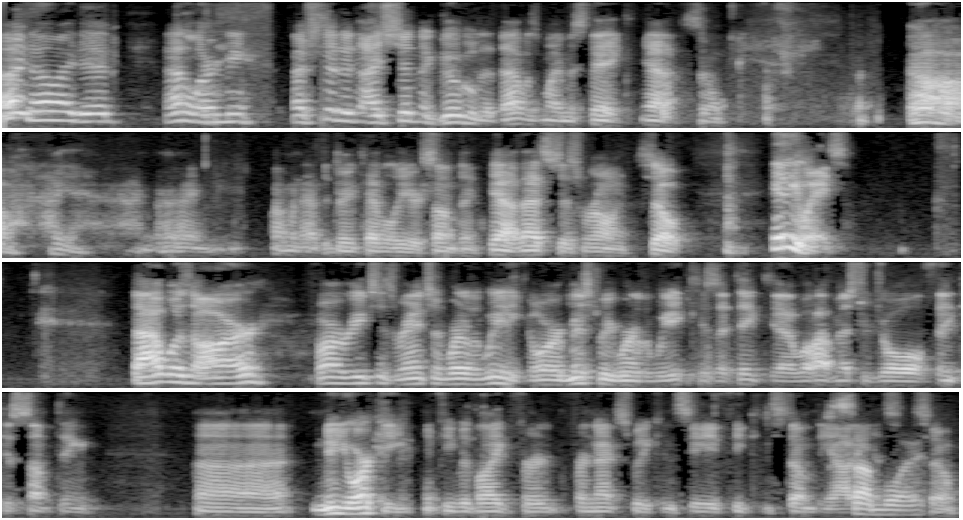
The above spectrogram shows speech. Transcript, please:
I know I did. That'll learn me. I should have. I shouldn't have Googled it. That was my mistake. Yeah. So, oh, I, I, I'm gonna have to drink heavily or something. Yeah, that's just wrong. So, anyways, that was our Far Reaches Ranching Word of the Week or Mystery Word of the Week because I think uh, we'll have Mr. Joel think of something uh, New Yorky if he would like for for next week and see if he can stump the audience. Subway. So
